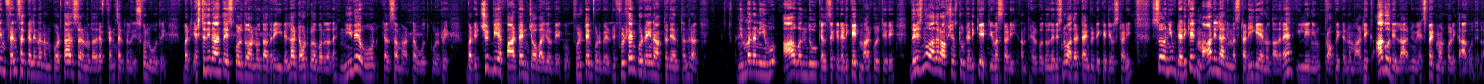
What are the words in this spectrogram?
ನಿಮ್ಮ ಫ್ರೆಂಡ್ ಸರ್ಕಲ್ ಇಂದ ನಮ್ಗೆ ಕೊಡ್ತಾರೆ ಸರ್ ಅನ್ನೋದಾದ್ರೆ ಫ್ರೆಂಡ್ ಸರ್ಕಲ್ ಇಸ್ಕೊಂಡು ಓದ್ರಿ. ಬಟ್ ಎಷ್ಟು ದಿನ ಅಂತ ಇಸ್ಕೊಳ್ಳೋದು ಅನ್ನೋದಾದ್ರೆ ಇವೆಲ್ಲ ಡೌಟ್ಗಳು ಬರೋದಾದ್ರೆ ನೀವೇ ಓನ್ ಕೆಲಸ ಮಾಡ್ತಾ ಓದ್ಕೊಳ್ರಿ. But it should be a part time job ಆಗಿರಬೇಕು. ಫುಲ್ ಟೈಮ್ ಕೊಡಬೇಡ್ರಿ. ಫುಲ್ ಟೈಮ್ ಕೊಟ್ಟರೆ ಏನಾಗ್ತದೆ ಅಂತಂದ್ರೆ ನಿಮ್ಮನ್ನ ನೀವು ಆ ಒಂದು ಕೆಲಸಕ್ಕೆ ಡೆಡಿಕೇಟ್ ಮಾಡ್ಕೊಳ್ತೀರಿ. There is no other options to dedicate your study ಅಂತ ಹೇಳ್ಬೋದು. There is no other time to dedicate your study so ನೀವು ಡೆಡಿಕೇಟ್ ಮಾಡಿಲ್ಲ ನಿಮ್ಮ ಸ್ಟಡಿಗೆ ಅನ್ನೋದಾದ್ರೆ, ಇಲ್ಲಿ ನೀವು ಪ್ರಾಫಿಟ್ ಅನ್ನು ಮಾಡ್ಲಿಕ್ಕೆ ಆಗೋದಿಲ್ಲ. ನೀವು ಎಕ್ಸ್ಪೆಕ್ಟ್ ಮಾಡ್ಕೊಳ್ಲಿಕ್ಕೆ ಆಗೋದಿಲ್ಲ.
